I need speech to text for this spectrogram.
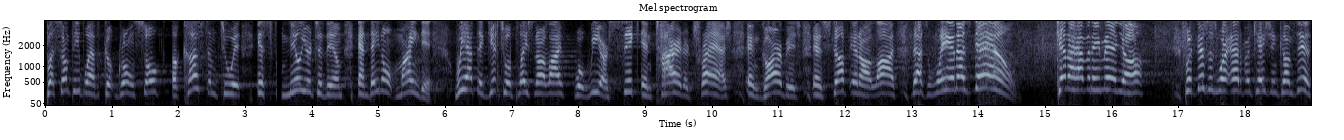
But some people have grown so accustomed to it, it's familiar to them, and they don't mind it. We have to get to a place in our life where we are sick and tired of trash and garbage and stuff in our life that's weighing us down. Can I have an amen, y'all? But this is where edification comes in.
